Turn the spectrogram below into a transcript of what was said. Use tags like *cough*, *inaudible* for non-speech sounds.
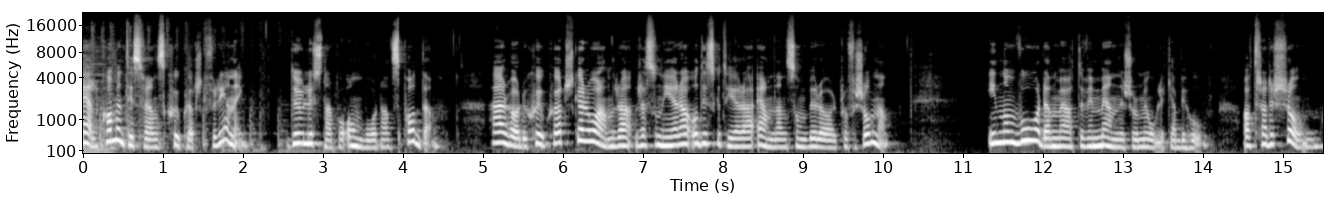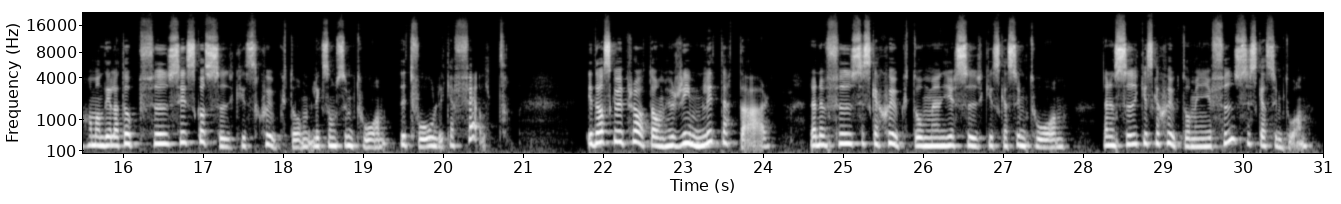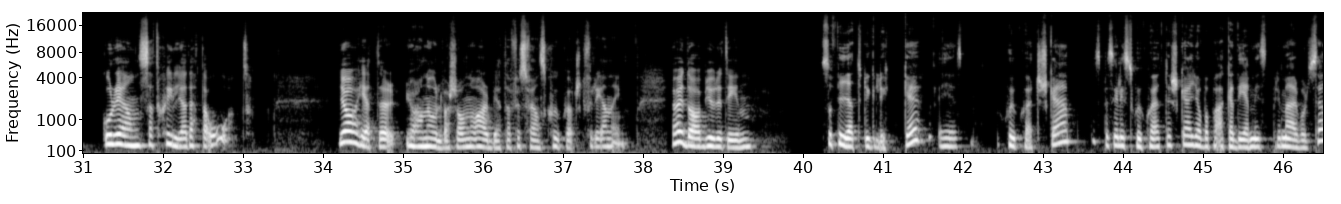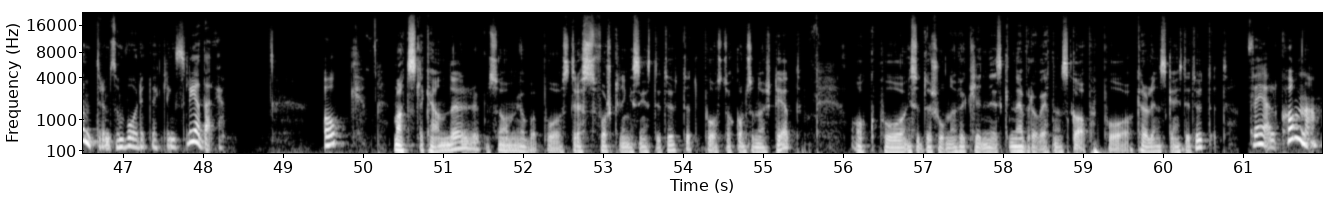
Välkommen till Svensk sjuksköterskeförening. Du lyssnar på Omvårdnadspodden. Här hör du sjuksköterskor och andra resonera och diskutera ämnen som berör professionen. Inom vården möter vi människor med olika behov. Av tradition har man delat upp fysisk och psykisk sjukdom, liksom symptom, i två olika fält. Idag ska vi prata om hur rimligt detta är, när den fysiska sjukdomen ger psykiska symptom, när den psykiska sjukdomen ger fysiska symptom. Går det ens att skilja detta åt? Jag heter Johanna Ulvarsson och arbetar för Svensk sjuksköterskeförening. Jag har idag bjudit in Sofia Trygg Lycke, sjuksköterska, specialistsjuksköterska, jobbar på Akademiskt primärvårdscentrum som vårdutvecklingsledare. Och Mats Lekander som jobbar på Stressforskningsinstitutet på Stockholms universitet och på institutionen för klinisk neurovetenskap på Karolinska institutet. Välkomna!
